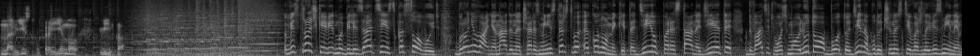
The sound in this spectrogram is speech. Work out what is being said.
на в'їзд в Україну вільно. Відстрочки від мобілізації скасовують. Бронювання надане через Міністерство економіки та дію перестане діяти 28 лютого, бо тоді набудуть чинності важливі зміни.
